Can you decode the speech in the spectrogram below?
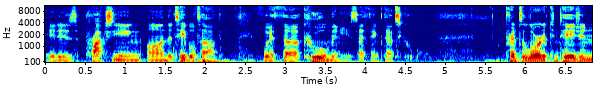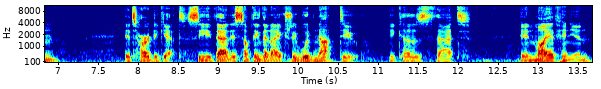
It is proxying on the tabletop with uh, cool minis. I think that's cool. Print a Lord of Contagion, it's hard to get. See, that is something that I actually would not do because that, in my opinion,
